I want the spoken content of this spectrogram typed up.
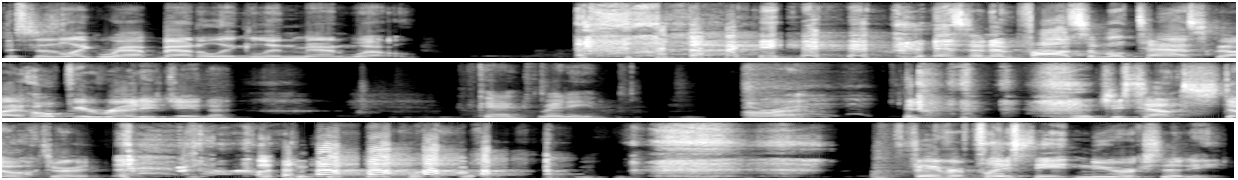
This is like rap battling Lin Manuel. it's an impossible task. I hope you're ready, Jeanna. Okay, ready. All right. she sounds stoked, right? Favorite place to eat in New York City?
